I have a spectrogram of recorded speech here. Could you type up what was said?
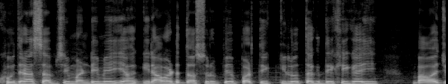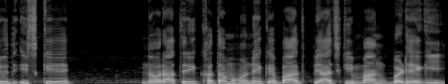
खुदरा सब्ज़ी मंडी में यह गिरावट दस रुपये प्रति किलो तक देखी गई। बावजूद इसके नवरात्रि ख़त्म होने के बाद प्याज की मांग बढ़ेगी।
